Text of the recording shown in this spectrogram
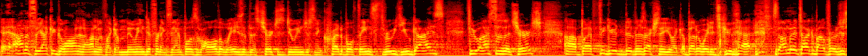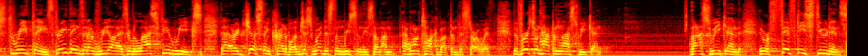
Honestly, I could go on and on with like a million different examples of all the ways that this church is doing just incredible things through you guys, through us as a church. Uh, but I figured that there's actually like a better way to do that. So I'm going to talk about for just three things, three things that I've realized over the last few weeks weeks that are just incredible. I've just witnessed them recently, so I'm, i want to talk about them to start with. The first one happened last weekend. Last weekend, there were 50 students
